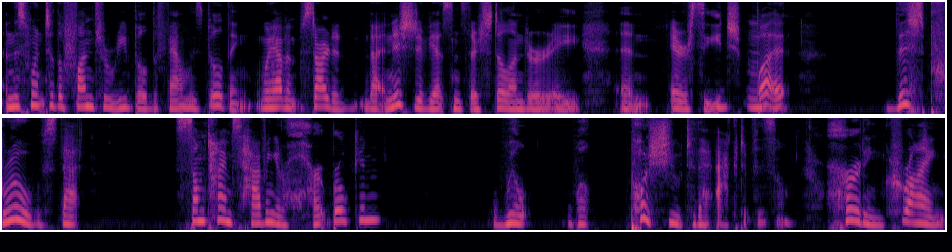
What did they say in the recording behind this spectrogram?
And this went to the fund to rebuild the family's building. We haven't started that initiative yet since they're still under a an air siege, mm. but this proves that sometimes having your heart broken will will push you to that activism. Hurting, crying,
